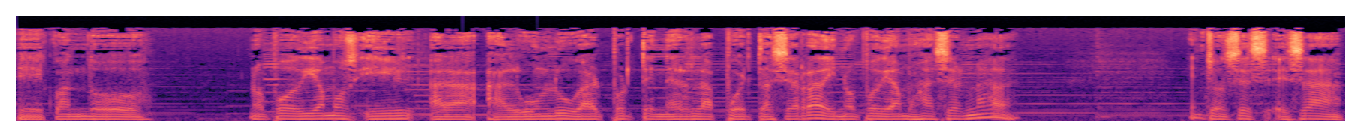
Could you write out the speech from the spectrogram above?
eh, cuando no podíamos ir a, algún lugar por tener la puerta cerrada y no podíamos hacer nada. Entonces esa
